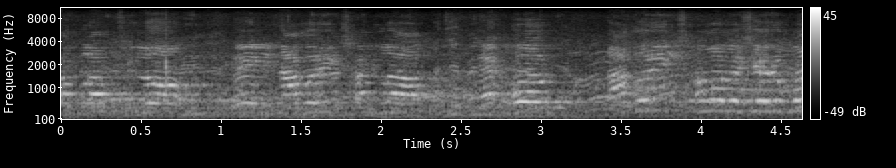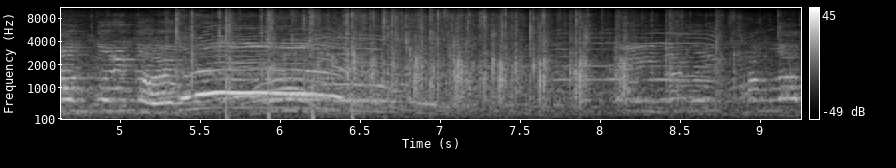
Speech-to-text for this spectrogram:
সংলাপ ছিল। এই নাগরিক সংলাপ এখন নাগরিক সমাবেশে রূপান্তরিত হয়েছে। এই নাগরিক সংলাপ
